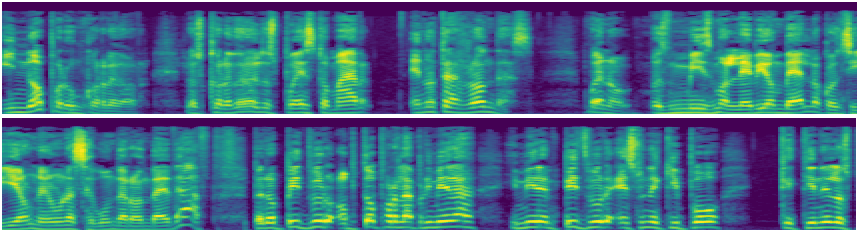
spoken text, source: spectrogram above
y no por un corredor. Los corredores los puedes tomar en otras rondas. Bueno, pues mismo Le'Veon Bell lo consiguieron en una segunda ronda de draft, pero Pittsburgh optó por la primera y miren, Pittsburgh es un equipo que tiene los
